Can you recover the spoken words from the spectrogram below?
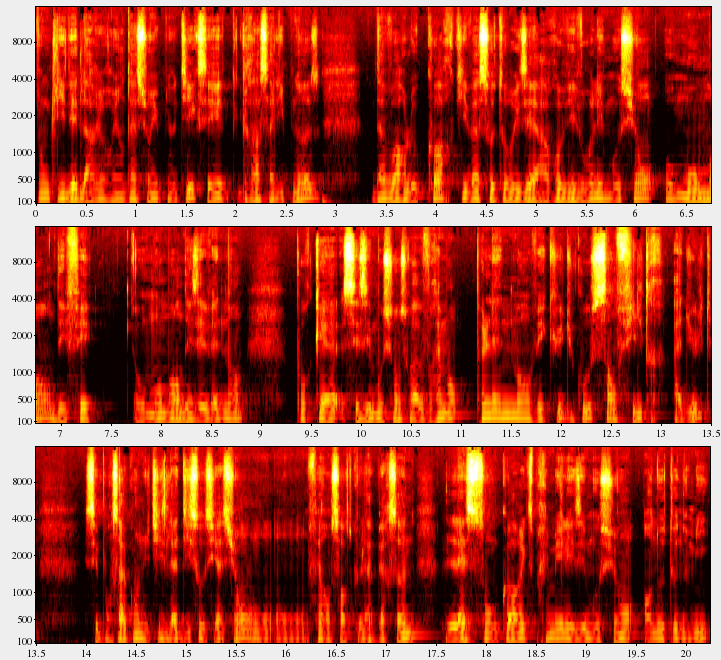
Donc l'idée de la réorientation hypnotique, c'est grâce à l'hypnose, d'avoir le corps qui va s'autoriser à revivre l'émotion au moment des faits, au moment des événements, pour que ces émotions soient vraiment pleinement vécues, du coup, sans filtre adulte. C'est pour ça qu'on utilise la dissociation, on, fait en sorte que la personne laisse son corps exprimer les émotions en autonomie,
